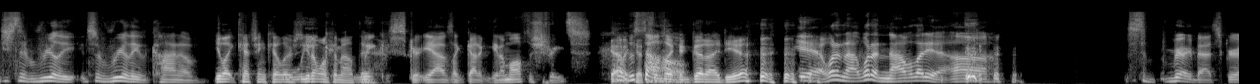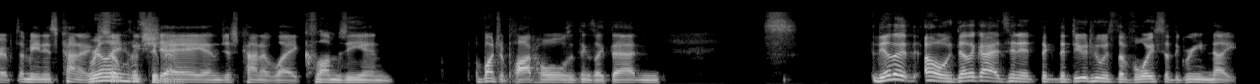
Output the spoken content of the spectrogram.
just a really, it's a really kind of You like catching killers? you don't want them out there. weak script. Yeah, I was like, gotta get them off the streets. Gotta Oh, this sounds them like a good idea. yeah, what a what a novel idea. Uh, just a very bad script. I mean, it's kind of Really? so cliche and just kind of like clumsy and a bunch of plot holes and things like that. And the other, oh, the other guy that's in it, the, the dude who was the voice of the Green Knight.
